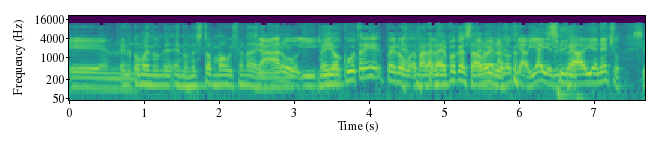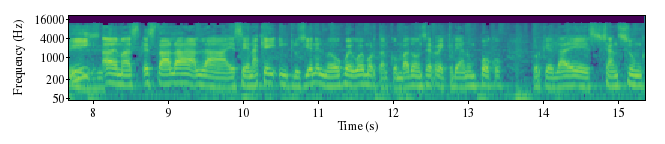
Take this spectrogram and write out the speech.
Em, en- como en un, en un stop motion ahí. Claro, y- medio y- cutre, pero para la época estaba pero muy era bien. lo que había y eso Sí. estaba bien hecho. Sí, y sí, además está la, la escena que inclusive en el nuevo juego de Mortal Kombat 11 recrean un poco, porque es la de Shang Tsung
